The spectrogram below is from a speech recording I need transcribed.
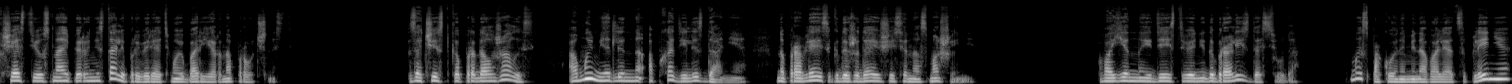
К счастью, снайперы не стали проверять мой барьер на прочность. Зачистка продолжалась, а мы медленно обходили здание, направляясь к дожидающейся нас машине. Военные действия не добрались до сюда. Мы спокойно миновали оцепление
